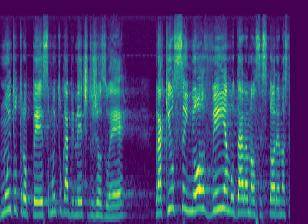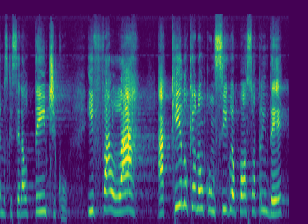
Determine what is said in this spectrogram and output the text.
muito tropeço, muito gabinete do Josué. Para que o Senhor venha mudar a nossa história, nós temos que ser autêntico e falar aquilo que eu não consigo, eu posso aprender.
